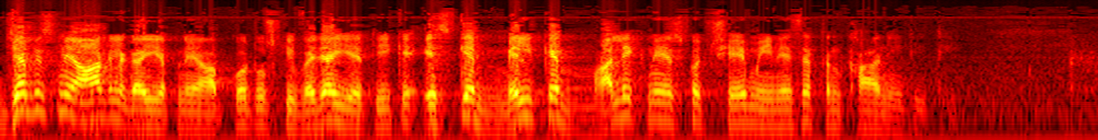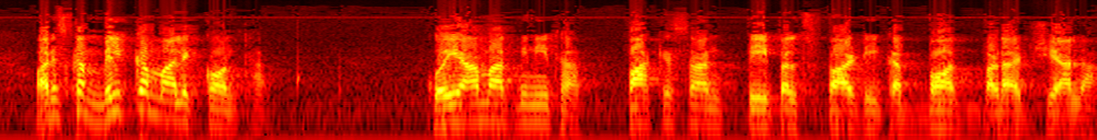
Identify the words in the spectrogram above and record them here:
जब इसने आग लगाई अपने आप को तो उसकी वजह यह थी कि इसके मिल के मालिक ने इसको छह महीने से तनख्वाह नहीं दी थी। और इसका मिल्क का मालिक कौन था? कोई आम आदमी नहीं था। पाकिस्तान पीपल्स पार्टी का बहुत बड़ा ज्याला,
